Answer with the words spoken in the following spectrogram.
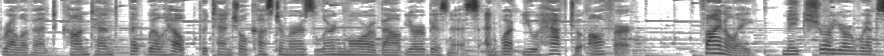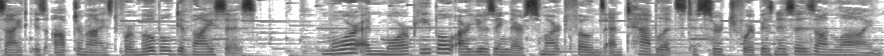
relevant content that will help potential customers learn more about your business and what you have to offer. Finally, make sure your website is optimized for mobile devices. More and more people are using their smartphones and tablets to search for businesses online.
